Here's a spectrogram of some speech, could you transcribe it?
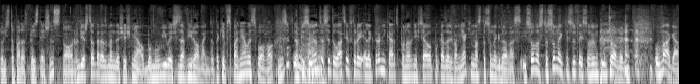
listopada w PlayStation Store. Wiesz co, teraz będę się śmiał, bo mówiłeś zawirowań. To takie wspaniałe słowo, opisujące sytuację, w której Electronic Arts ponownie chciało pokazać wam, jaki ma stosunek do was. I słowo stosunek jest tutaj słowem kluczowym. Uwaga,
